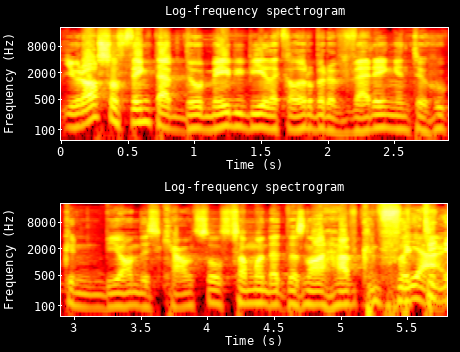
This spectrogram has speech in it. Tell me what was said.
You would also think that there would maybe be like a little bit of vetting into who can be on this council. Someone that does not have conflicting Yeah, yeah,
